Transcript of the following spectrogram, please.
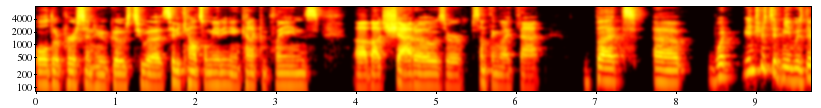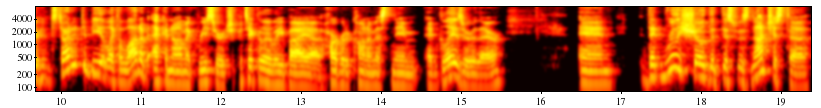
older person who goes to a city council meeting and kind of complains uh, about shadows or something like that. But uh, what interested me was there had started to be like a lot of economic research, particularly by a Harvard economist named Ed Glaeser there, and that really showed that this was not just a,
